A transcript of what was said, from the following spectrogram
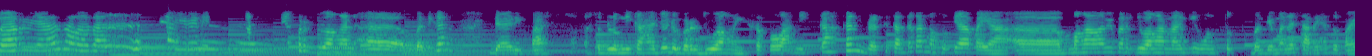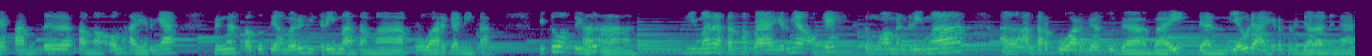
luar biasa loh akhirnya nih perjuangan uh, berarti kan dari pas sebelum nikah aja udah berjuang nih. Setelah nikah kan berarti tante kan maksudnya apa ya? E, mengalami perjuangan lagi untuk bagaimana caranya supaya tante sama om akhirnya dengan status yang baru diterima sama keluarga nih tan. Itu waktu itu uh -uh. Gimana tan sampai akhirnya oke okay, semua menerima uh, antar keluarga sudah baik dan ya udah akhirnya berjalan dengan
